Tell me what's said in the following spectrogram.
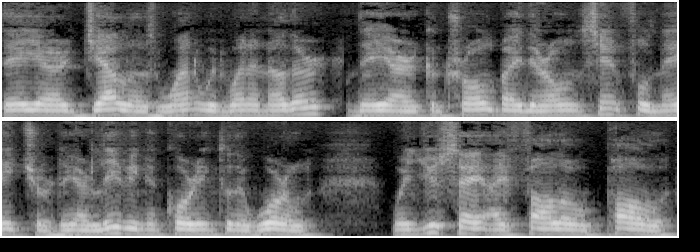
they are jealous one with one another. They are controlled by their own sinful nature. They are living according to the world. When you say, I follow Paul,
